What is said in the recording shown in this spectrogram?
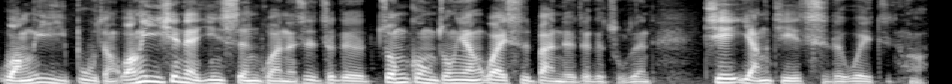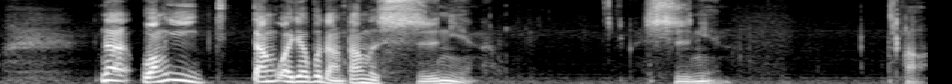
王毅部长，王毅现在已经升官了，是这个中共中央外事办的这个主任，接杨洁篪的位置哈。那王毅当外交部长当了十年了，十年，啊。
